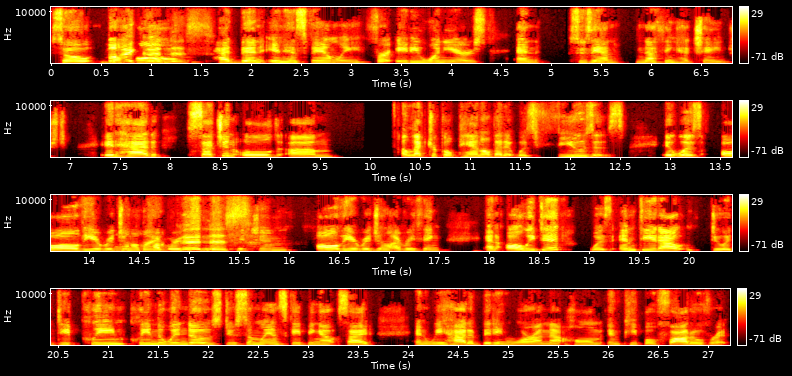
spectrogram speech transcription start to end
So my goodness had been in his family for 81 years. And Suzanne, nothing had changed. It had such an old um, electrical panel that it was fuses. It was all the original oh cupboards goodness. in the kitchen, all the original everything. And all we did was empty it out, do a deep clean, clean the windows, do some landscaping outside. And we had a bidding war on that home and people fought over it.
